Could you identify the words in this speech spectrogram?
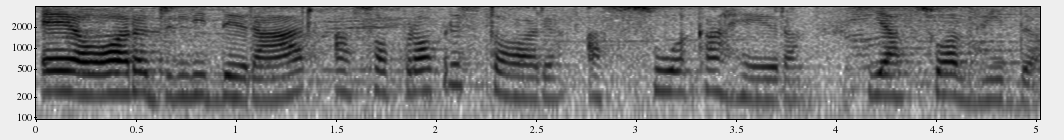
É hora de liderar a sua própria história, a sua carreira e a sua vida.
